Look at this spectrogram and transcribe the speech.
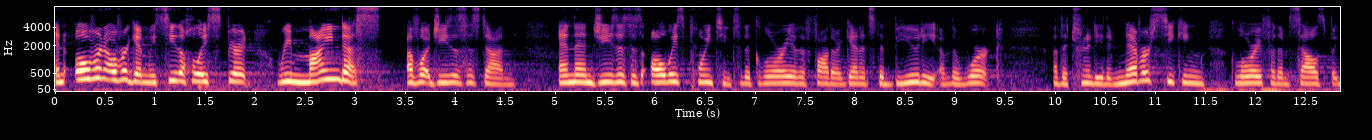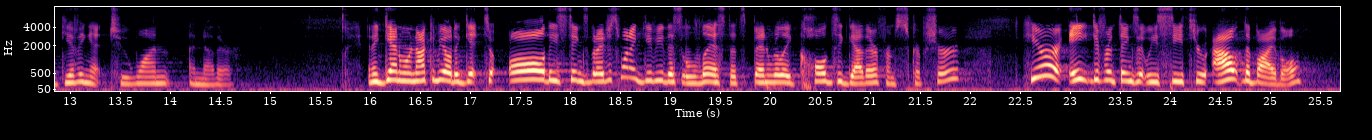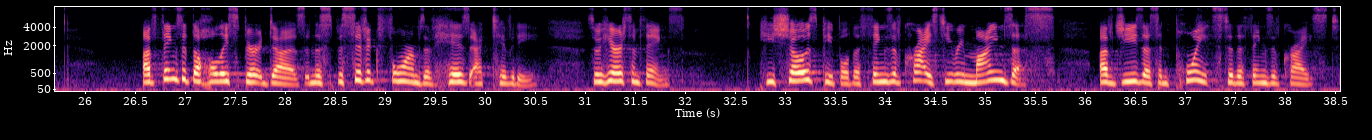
And over and over again, we see the Holy Spirit remind us of what Jesus has done. And then Jesus is always pointing to the glory of the Father. Again, it's the beauty of the work of the Trinity. They're never seeking glory for themselves, but giving it to one another. And again, we're not going to be able to get to all these things, but I just want to give you this list that's been really called together from Scripture. Here are eight different things that we see throughout the Bible of things that the Holy Spirit does and the specific forms of his activity. So here are some things. He shows people the things of Christ. He reminds us of Jesus and points to the things of Christ.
